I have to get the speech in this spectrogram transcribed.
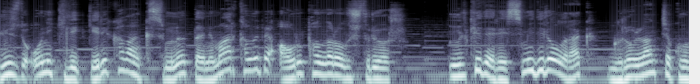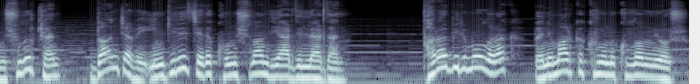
%12'lik geri kalan kısmını Danimarkalı ve Avrupalılar oluşturuyor. Ülkede resmi dil olarak Grönlandça konuşulurken Danca ve İngilizce de konuşulan diğer dillerden. Para birimi olarak Danimarka kronu kullanılıyor.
